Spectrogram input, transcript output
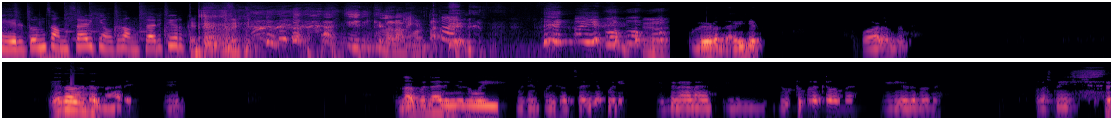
നേരിട്ടൊന്ന് സംസാരിക്കാം. നമുക്ക് സംസാരിച്ച് തീർക്കാം. പുള്ളിയുടെ ധൈര്യം അപാരം തന്നെ. ഏതാ നിന്റെ നാട്? എന്നാ പിന്നെ നിങ്ങൾക്ക് പോയി മുന്നിൽ പോയി സംസാരിക്കാൻ പോലെ എന്തിനാണ് ഈ യൂട്യൂബിലൊക്കെ വന്ന് വീഡിയോ ഇടുന്നത്? പ്രശ്നേഷ്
